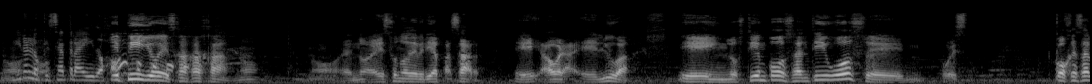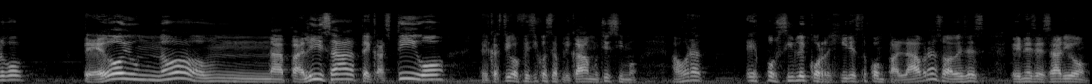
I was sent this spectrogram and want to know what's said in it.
no, Mira no. lo que se ha traído. ¿Qué pillo es? Ja, ja, ja. No, eh, eso no debería pasar. Eh, ahora, eh, Liuba, en los tiempos antiguos, pues, coges algo, te doy un, ¿no? una paliza, te castigo. El castigo físico se aplicaba muchísimo. Ahora, ¿es posible corregir esto con palabras o a veces es necesario?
